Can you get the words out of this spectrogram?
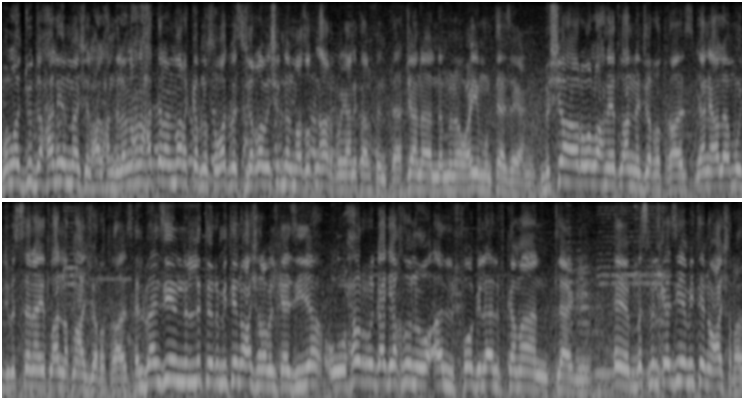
والله الجودة حاليا ماشي الحال الحمد لله. نحن حتى الآن ما ركبنا صوات بس جربنا شفنا المازوت نعرفه يعني تعرف انت. جانا نوعية ممتازة يعني. بالشهر والله إحنا يطلع لنا جرة غاز يعني على موجب السنة يطلع لنا 12 جرة غاز. البنزين اللتر 210 بالكازية وحر قاعد ياخذونه 1000 فوق ال 1000 كمان تلاقي. إيه بس بالكازية 210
